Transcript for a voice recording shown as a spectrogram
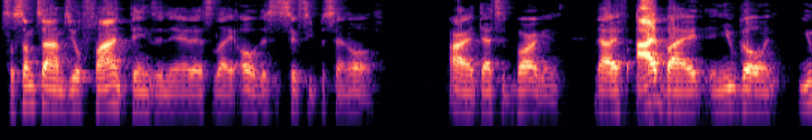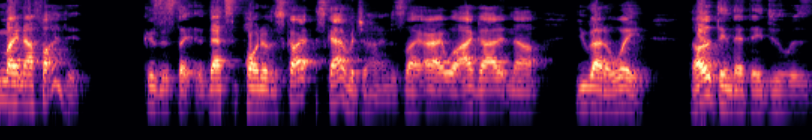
So sometimes you'll find things in there that's like, oh, this is 60% off. All right. That's a bargain. Now, if I buy it and you go and you might not find it because it's like, that's the point of the scavenger hunt. It's like, all right, well, I got it now. You got to wait. The other thing that they do is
